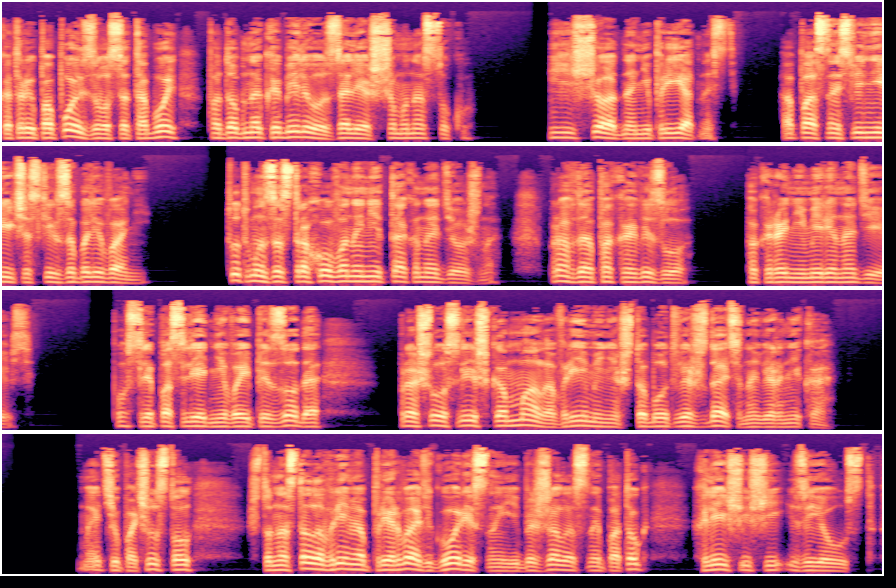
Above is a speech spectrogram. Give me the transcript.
который попользовался тобой, подобно кобелю, залезшему на суку? Еще одна неприятность — опасность венерических заболеваний. Тут мы застрахованы не так надежно. Правда, пока везло. По крайней мере, надеюсь. После последнего эпизода прошло слишком мало времени, чтобы утверждать наверняка. Мэтью почувствовал, что настало время прервать горестный и безжалостный поток, хлещущий из ее уст.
